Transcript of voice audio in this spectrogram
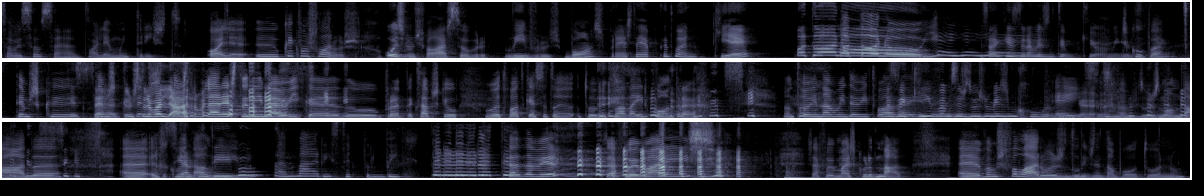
so it's so sad. Olha, é muito triste. Olha, eh, o que é que vamos falar hoje? Hoje vamos falar sobre livros bons para esta época do ano, que é outono! Outono! Yeah, yeah, Sabe que isto era ao mesmo tempo que eu, amiga? Desculpa. Temos que, Que temos, temos de temos- trabalhar. temos trabalhar esta dinâmica do. Pronto, é que sabes que eu, o meu outro podcast eu estou- estou habituada a ir contra. Sim. Não estou ainda muito habituada Mas a aqui ir- vamos as duas no mesmo rumo, É amiga. isso, assim, vamos duas mão dada Sim. a, a recomendar contigo. livro. Amar e ser feliz. Estás a ver? Já foi mais. Já foi mais coordenado. Ah, vamos falar hoje de livros então para o outono.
